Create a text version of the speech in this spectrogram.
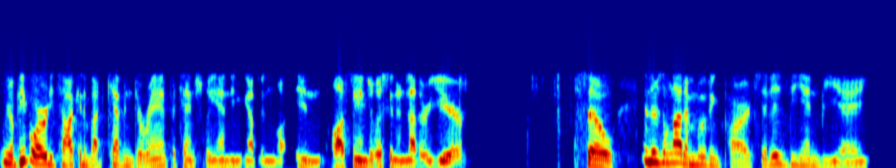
you know, people are already talking about Kevin Durant potentially ending up in in Los Angeles in another year. So, and there's a lot of moving parts. It is the NBA.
